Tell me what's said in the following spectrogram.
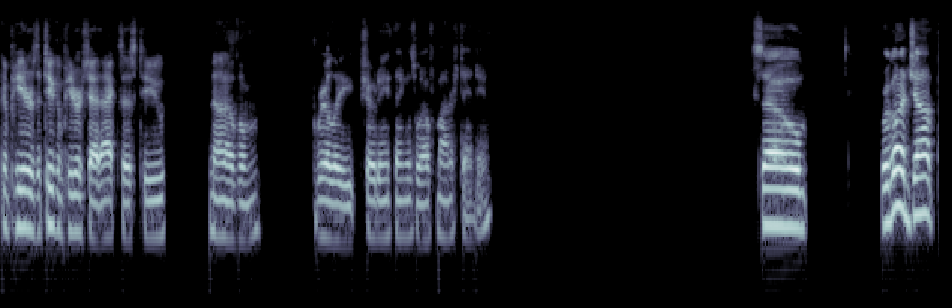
computers, the two computers she had access to, none of them really showed anything as well, from my understanding. So we're going to jump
